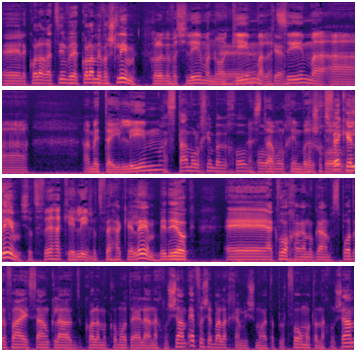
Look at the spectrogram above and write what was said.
אה, לכל הרצים ולכל המבשלים. כל המבשלים, הנוהגים, אה, כן. הרצים, ה- המטיילים, הסתם הולכים ברחוב. הסתם הולכים ברחוב. שוטפי כלים. שוטפי הכלים. שוטפי הכלים, בדיוק. אה, עקבו אחרינו גם ספוטיפיי, סאונד קלאוד, כל המקומות האלה, אנחנו שם. איפה שבא לכם לשמוע את הפלטפורמות, אנחנו שם.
